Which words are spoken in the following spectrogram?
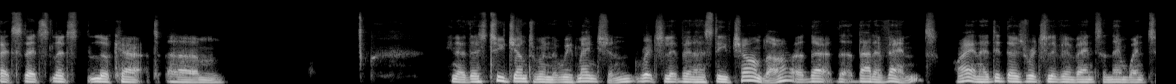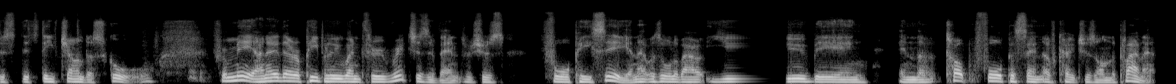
let's let's let's look at um, you know, there's two gentlemen that we've mentioned, Rich Litvin and Steve Chandler, at that, that, that event, right? And I did those Rich Litvin events and then went to the Steve Chandler school. For me, I know there are people who went through Rich's event, which was 4PC, and that was all about you, you being in the top 4% of coaches on the planet,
